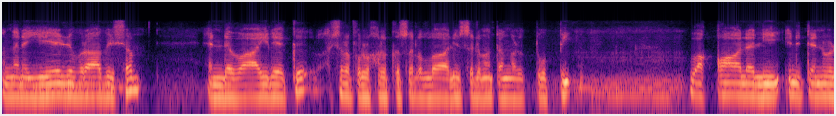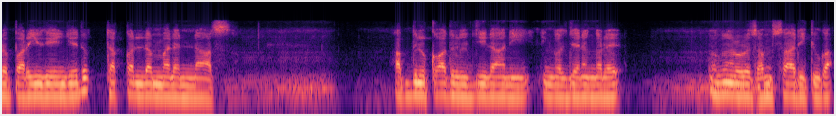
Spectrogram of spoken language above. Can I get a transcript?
അങ്ങനെ ഏഴ് പ്രാവശ്യം എന്റെ വായിലേക്ക് അഷ്റഫുൽ ഹൽക്ക് സല്ലാ അലൈഹി സ്വലമ തങ്ങൾ തുപ്പി. വക്കാലലി എന്നിട്ട് എന്നോട് പറയുകയും ചെയ്തു തക്കല്ലം മലന്നാസ് അബ്ദുൽ ഖാദുൽ ജിലാനി നിങ്ങൾ ജനങ്ങളെ നിങ്ങളോട് സംസാരിക്കുക.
